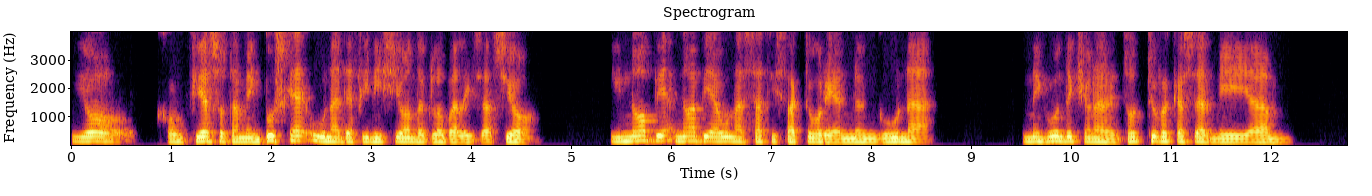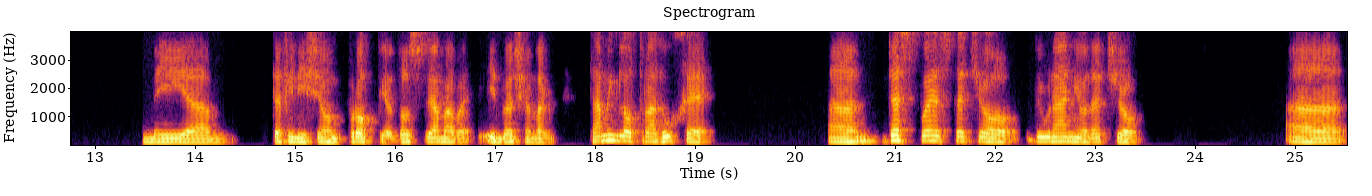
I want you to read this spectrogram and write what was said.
yo confieso también, busqué una definición de globalización y no había, no había una satisfactoria en ninguna, ningún diccionario. Entonces tuve que hacer mi, um, mi um, definición propia. Entonces se llamaba inversión. También lo traduje uh, después, de hecho, de un año, de hecho, uh,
